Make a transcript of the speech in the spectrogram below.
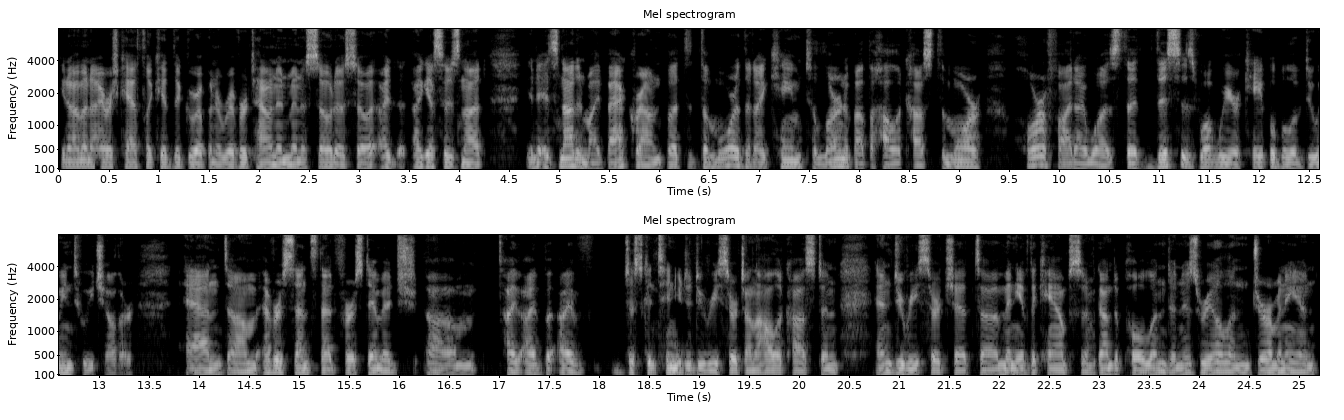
You know, I'm an Irish Catholic kid that grew up in a river town in Minnesota, so I, I guess it's not it's not in my background. But the more that I came to learn about the Holocaust, the more horrified I was that this is what we are capable of doing to each other. And um, ever since that first image, um, I, have I've just continued to do research on the Holocaust and and do research at uh, many of the camps. And I've gone to Poland and Israel and Germany, and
